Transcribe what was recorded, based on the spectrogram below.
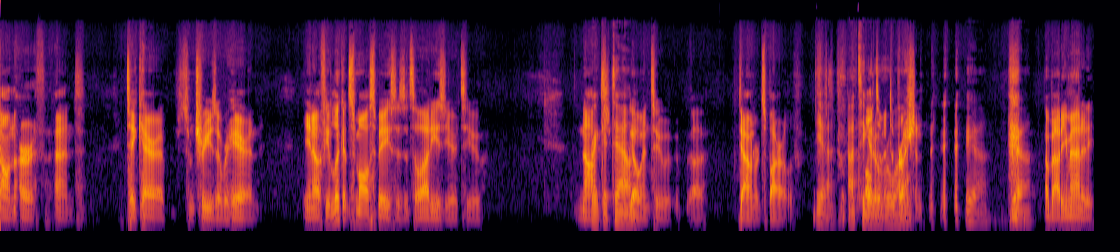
on the earth and take care of some trees over here. And, you know, if you look at small spaces, it's a lot easier to not break it down, go into a downward spiral of yeah, not to get ultimate depression. yeah, yeah, about humanity.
